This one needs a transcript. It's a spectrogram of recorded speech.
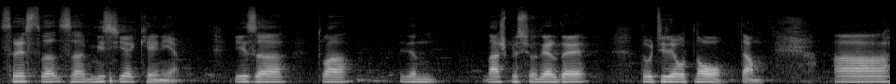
средства за мисия Кения. И за това един наш мисионер да, е, да отиде отново там. А,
